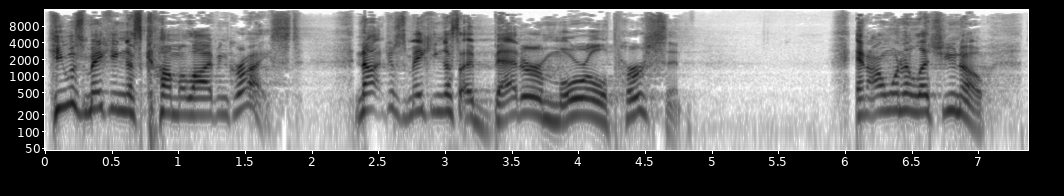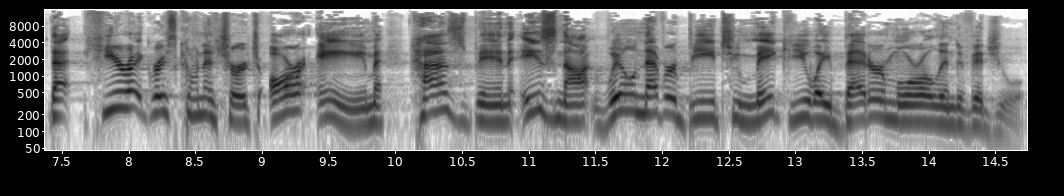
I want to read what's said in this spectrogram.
He was making us come alive in Christ, not just making us a better moral person. And I want to let you know that here at Grace Covenant Church, our aim has been, is not, will never be to make you a better moral individual.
